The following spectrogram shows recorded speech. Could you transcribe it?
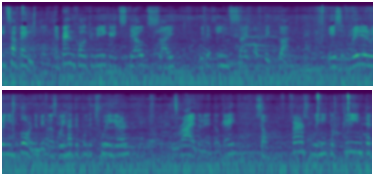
it's a bend hole. The bend hole communicates the outside with the inside of the gun. It's really, really important because we have to put the trigger right on it, okay? So first we need to clean the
